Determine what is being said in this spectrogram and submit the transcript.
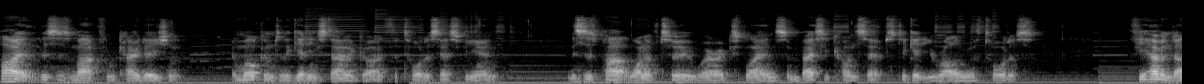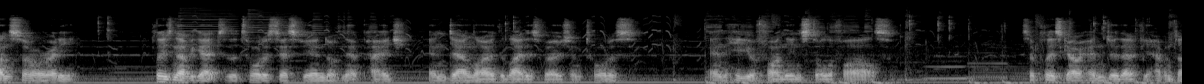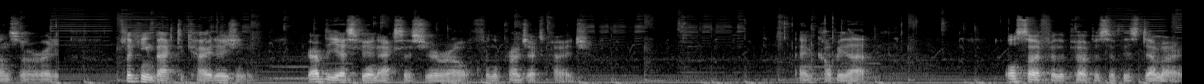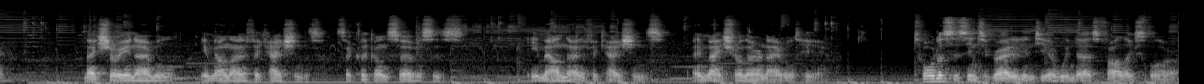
Hi, this is Mark from Codesion, and welcome to the Getting Started guide for Tortoise SVN. This is part one of two where I explain some basic concepts to get you rolling with Tortoise. If you haven't done so already, please navigate to the tortoisesvn.net page and download the latest version of Tortoise, and here you'll find the installer files. So please go ahead and do that if you haven't done so already. Flicking back to Codesion, grab the SVN access URL from the projects page and copy that. Also for the purpose of this demo, make sure you enable email notifications. So click on services, email notifications, and make sure they're enabled here. Tortoise is integrated into your Windows File Explorer.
